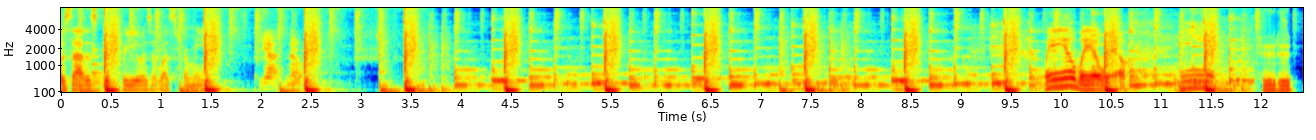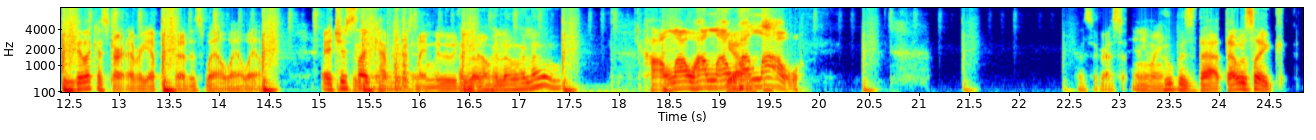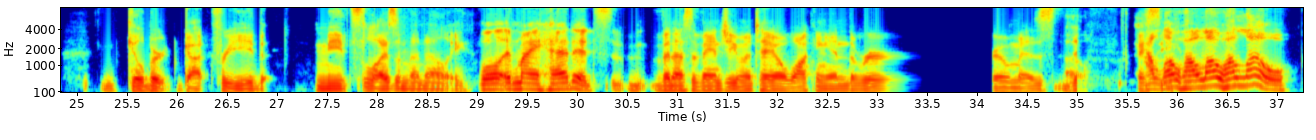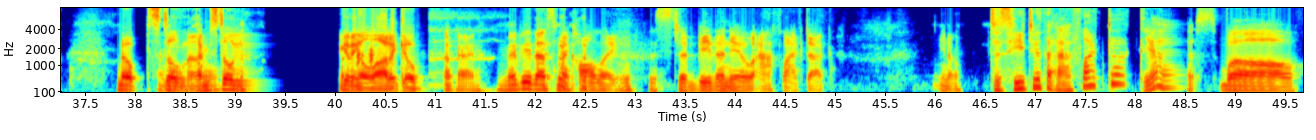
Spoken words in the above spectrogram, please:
Was that as good for you as it was for me? Yeah, no. Well, well, well. Yeah. I feel like I start every episode as well, well, well. It just like captures my mood, you know? hello, hello. Hello, hello, Yeah. hello. That's aggressive. Anyway, Who was that? That was like Gilbert Gottfried meets Liza Minnelli. well, in my head, it's Vanessa Vanjie Mateo walking in the roo- room as the, Oh, I see. hello, hello, hello. Nope. Still. I'm still getting a lot of guilt. Okay, maybe that's my calling is to be the new Aflac duck. You know. Does he do the Aflac duck? Yes. Well,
